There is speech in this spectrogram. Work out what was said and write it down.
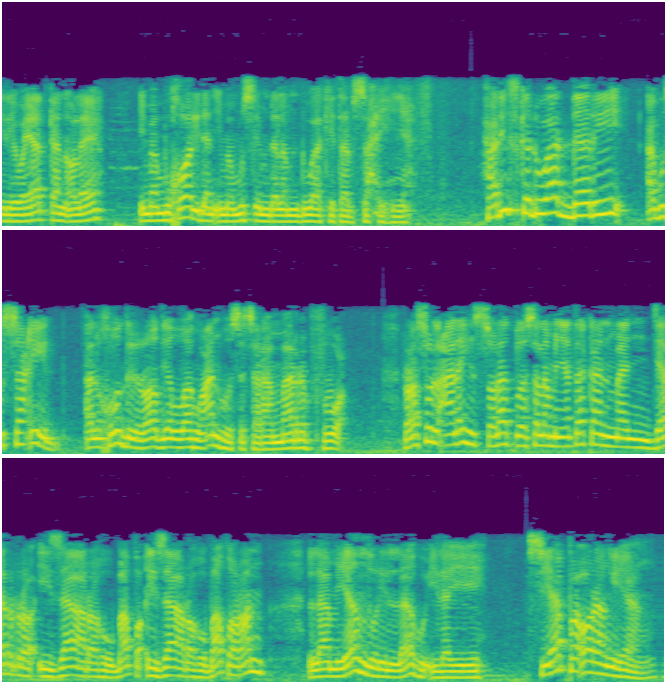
diriwayatkan oleh Imam Bukhari dan Imam Muslim dalam dua kitab sahihnya. Hadis kedua dari Abu Sa'id Al-Khudri radhiyallahu anhu secara marfu' Rasul alaihi salatu wasallam menyatakan man jarra izarahu bata izarahu bataran lam yanzurillahu ilaih. Siapa orang yang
